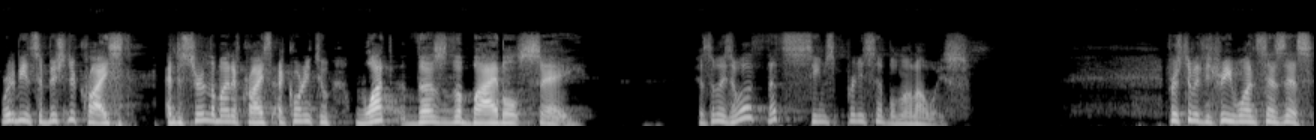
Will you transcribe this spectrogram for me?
We're to be in submission to Christ and discern the mind of Christ according to what does the Bible say? And somebody says, well, that seems pretty simple. Not always. 1 Timothy 3 1 says this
